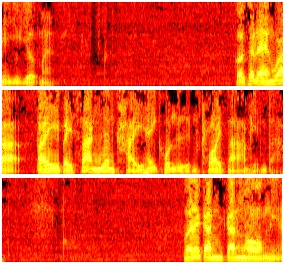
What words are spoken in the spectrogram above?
นี่อยู่เยอะมาก ก็แสดงว่าไปไปสร้างเงื่อนไขให้คนอื่นคล้อยตามเห็นตาม เพราะในการการมองเนี่ย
